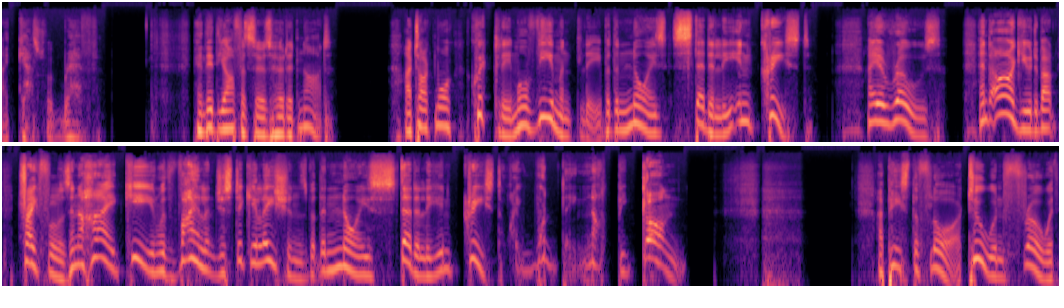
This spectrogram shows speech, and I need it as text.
I gasped for breath, and yet the officers heard it not. I talked more quickly, more vehemently, but the noise steadily increased. I arose and argued about trifles in a high key and with violent gesticulations, but the noise steadily increased. Why would they not be gone? I paced the floor to and fro with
